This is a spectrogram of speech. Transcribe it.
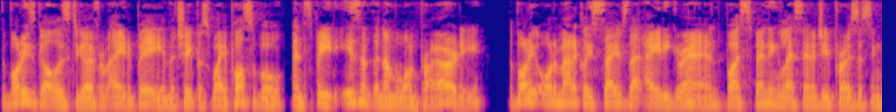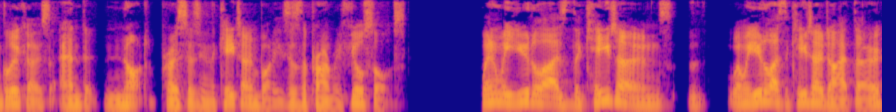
The body's goal is to go from A to B in the cheapest way possible, and speed isn't the number one priority. The body automatically saves that 80 grand by spending less energy processing glucose and not processing the ketone bodies as the primary fuel source. When we utilize the ketones, when we utilize the keto diet though,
